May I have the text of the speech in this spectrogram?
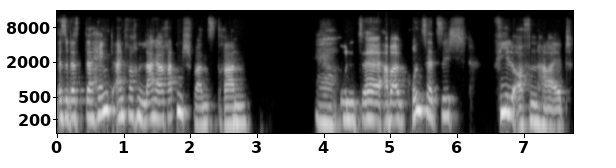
Also das, da hängt einfach ein langer Rattenschwanz dran. Ja. Und äh, aber grundsätzlich viel Offenheit,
